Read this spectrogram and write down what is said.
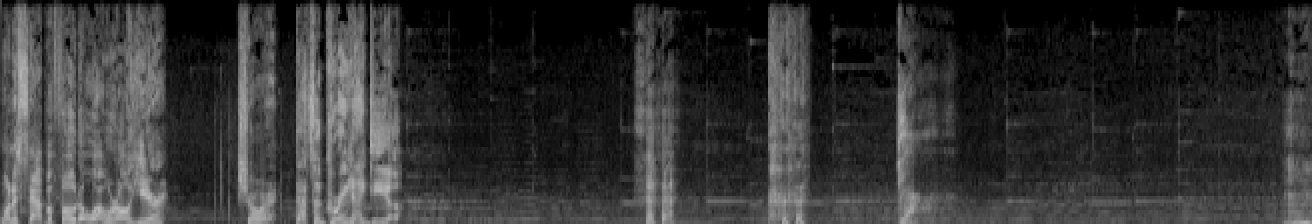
Want to snap a photo while we're all here? Sure. That's a great idea. hmm?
